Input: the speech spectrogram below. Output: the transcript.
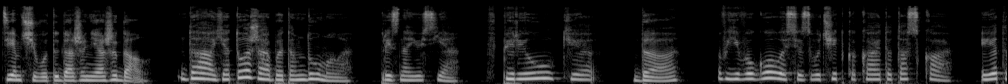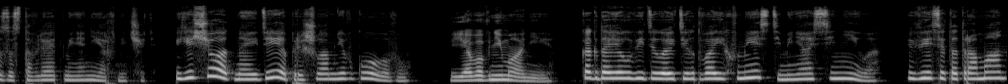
тем, чего ты даже не ожидал. «Да, я тоже об этом думала», — признаюсь я. «В переулке...» «Да». В его голосе звучит какая-то тоска, и это заставляет меня нервничать. Еще одна идея пришла мне в голову. «Я во внимании». Когда я увидела этих двоих вместе, меня осенило. Весь этот роман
